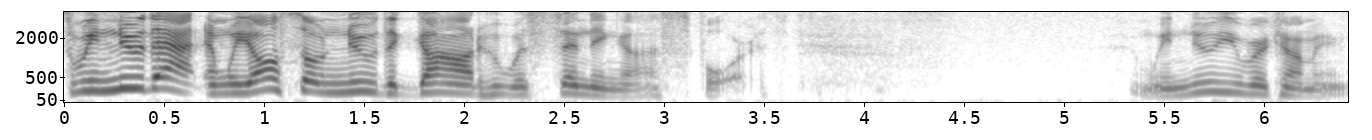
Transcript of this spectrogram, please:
So we knew that, and we also knew the God who was sending us forth. And we knew you were coming.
